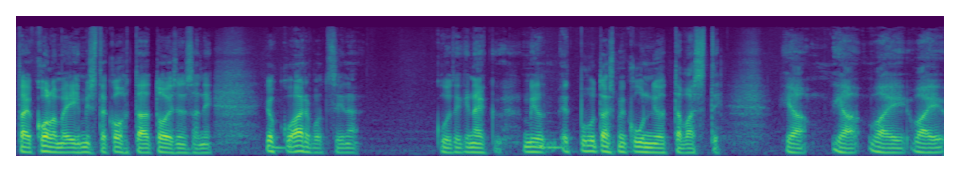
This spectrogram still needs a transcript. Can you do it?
tai kolme ihmistä kohtaa toisensa, niin joku arvot siinä kuitenkin näkyy. Että puhutaanko me kunnioittavasti ja, ja vai, vai,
